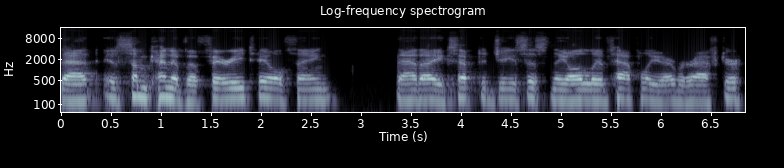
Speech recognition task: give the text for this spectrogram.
that is some kind of a fairy tale thing that I accepted Jesus and they all lived happily ever after.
